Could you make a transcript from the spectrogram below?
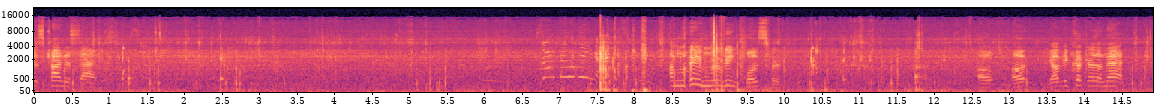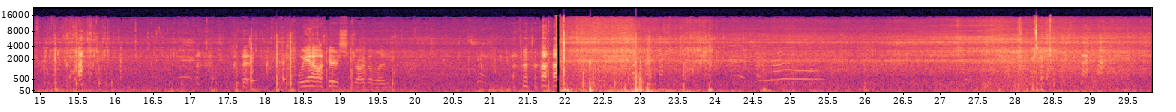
Is kind of sad. Stop moving! I can see you. I'm literally moving closer. Oh, oh, gotta be quicker than that. we out here struggling.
